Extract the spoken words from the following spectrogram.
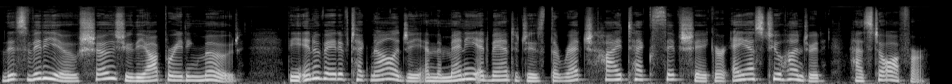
This video shows you the operating mode, the innovative technology, and the many advantages the Retsch high-tech sieve shaker AS200 has to offer.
